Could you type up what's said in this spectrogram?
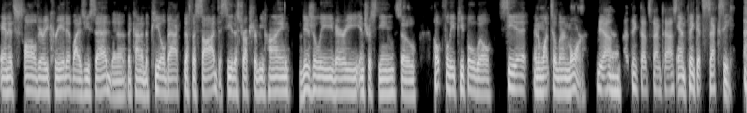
And it's all very creative, as you said, the, the kind of the peel back the facade to see the structure behind, visually very interesting. So hopefully people will see it and want to learn more. Yeah, yeah. I think that's fantastic. And think it's sexy.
